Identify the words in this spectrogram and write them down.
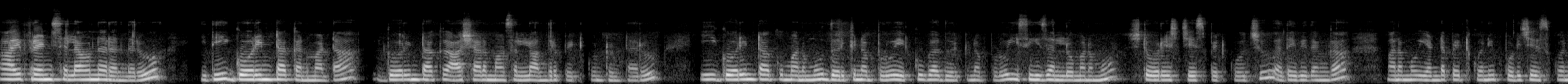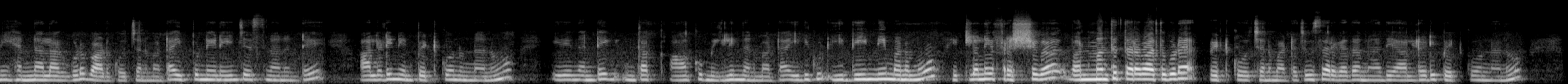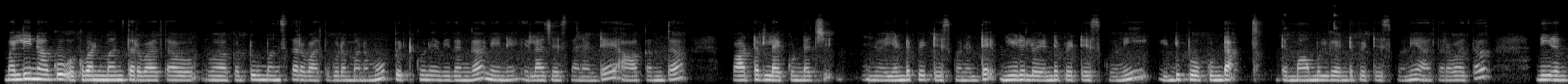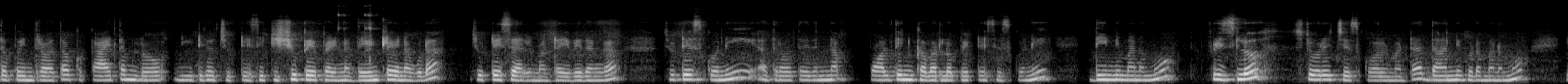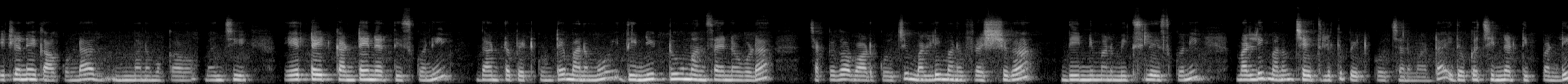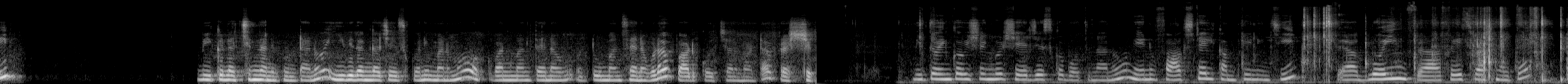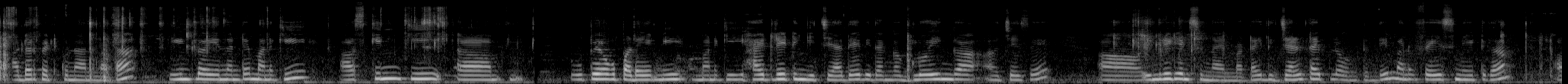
Hi friends ఎలా ఉన్నారు అందరూ? ఇది గోరింటాక్ అనమాట గోరింటాకు ఆషాఢ మాసంలో అందరూ పెట్టుకుంటుంటారు. ఈ గోరింటాకు మనము దొరికినప్పుడు ఎక్కువగా దొరికినప్పుడు ఈ సీజన్లో మనము స్టోరేజ్ చేసి పెట్టుకోవచ్చు. అదేవిధంగా మనము ఎండ పెట్టుకొని పొడి చేసుకొని హెన్నలాగా కూడా వాడుకోవచ్చు అనమాట ఇప్పుడు నేను ఏం చేస్తున్నానంటే ఆల్రెడీ నేను పెట్టుకొని ఉన్నాను. ఇదేంటంటే ఇంకా ఆకు మిగిలిందనమాట. ఇది కూడా దీన్ని మనము ఇట్లనే ఫ్రెష్గా వన్ మంత్ తర్వాత కూడా పెట్టుకోవచ్చు అనమాట చూసారు కదా నాది ఆల్రెడీ పెట్టుకున్నాను. మళ్ళీ నాకు ఒక వన్ మంత్ తర్వాత ఒక టూ మంత్స్ తర్వాత కూడా మనము పెట్టుకునే విధంగా నేను ఎలా చేస్తానంటే ఆకంతా వాటర్ లేకుండా ఎండ పెట్టేసుకొని అంటే నీడలో ఎండ పెట్టేసుకొని ఎండిపోకుండా అంటే మామూలుగా ఎండ పెట్టేసుకొని ఆ తర్వాత నీరంతా పోయిన తర్వాత ఒక కాగితంలో నీట్గా చుట్టేసి టిష్యూ పేపర్ అయినా దేంట్లో అయినా కూడా చుట్టేసేయాలన్నమాట ఈ విధంగా. చుట్టేసుకొని ఆ తర్వాత ఏదన్నా పాలిథిన్ కవర్లో పెట్టేసేసుకొని దీన్ని మనము ఫ్రిడ్జ్లో స్టోరేజ్ చేసుకోవాలన్నమాట. దాన్ని కూడా మనము ఇట్లనే కాకుండా మనం ఒక మంచి ఎయిర్ టైట్ కంటైనర్ తీసుకొని దాంట్లో పెట్టుకుంటే మనము దీన్ని టూ మంత్స్ అయినా కూడా చక్కగా వాడుకోవచ్చు. మళ్ళీ మనం ఫ్రెష్గా దీన్ని మనం మిక్సీలో వేసుకొని మళ్ళీ మనం చేతులకి పెట్టుకోవచ్చు అనమాట ఇది ఒక చిన్న టిప్ అండి. మీకు నచ్చింది అనుకుంటాను ఈ విధంగా చేసుకొని మనము వన్ మంత్ అయినా టూ మంత్స్ అయినా కూడా వాడుకోవచ్చు అనమాట ఫ్రెష్గా. మీతో ఇంకో విషయం కూడా షేర్ చేసుకోబోతున్నాను. నేను ఫాక్స్ స్టైల్ కంపెనీ నుంచి గ్లోయింగ్ ఫేస్ వాష్ని అయితే ఆర్డర్ పెట్టుకున్నాను అనమాట దీంట్లో ఏంటంటే మనకి ఆ స్కిన్కి ఉపయోగపడే నీ మనకి హైడ్రేటింగ్ ఇచ్చే అదేవిధంగా గ్లోయింగ్గా చేసే ఇంగ్రీడియంట్స్ ఉన్నాయన్నమాట. ఇది జెల్ టైప్లో ఉంటుంది. మన ఫేస్ నీట్గా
